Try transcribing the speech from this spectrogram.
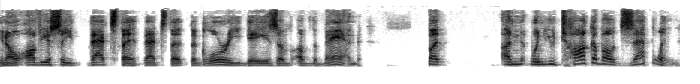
you know obviously that's the that's the the glory days of of the band. But when you talk about zeppelin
